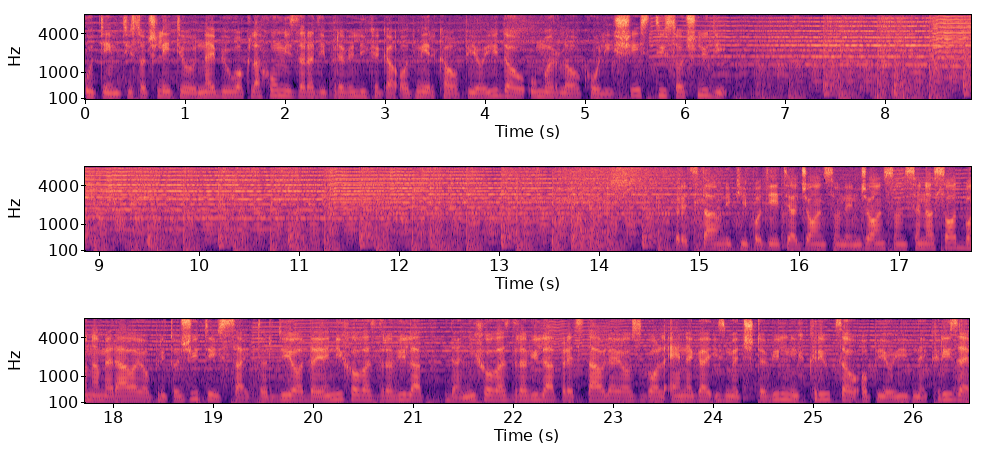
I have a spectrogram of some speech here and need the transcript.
V tem tisočletju naj bi v Oklahomi zaradi prevelikega odmerka opioidov umrlo okoli 6000 ljudi. Predstavniki podjetja Johnson Johnson se na sodbo nameravajo pritožiti, saj trdijo, da, njihova zdravila, da njihova zdravila predstavljajo zgolj enega izmed številnih krivcev opioidne krize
